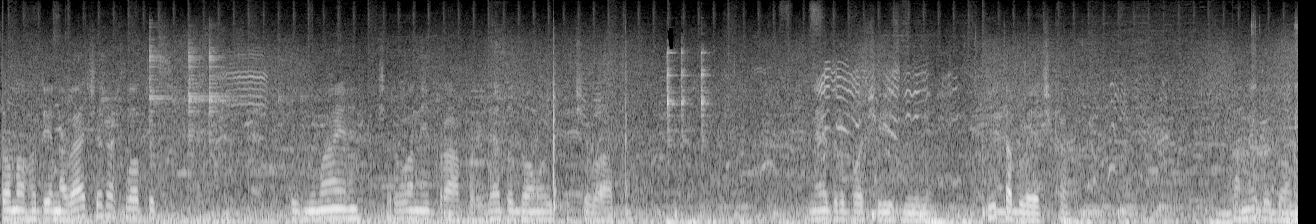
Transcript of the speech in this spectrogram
Сьома година вечора хлопець піднімає червоний прапор, йде додому відпочивати. Не з робочої зміни. І табличка. А ми додому.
